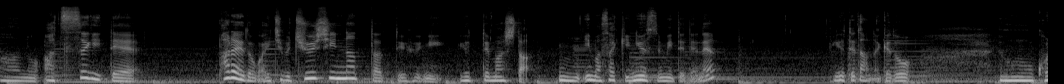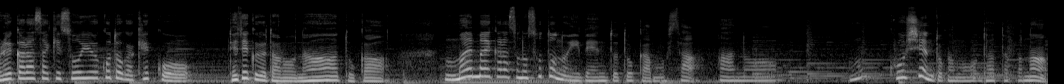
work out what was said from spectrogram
あの暑すぎてパレードが一部中止になったっていうふうに言ってました、うん、今さっきニュース見ててね。言ってたんだけど。でもこれから先そういうことが結構出てくるだろうなとか。前々からその外のイベントとかもさあのん？甲子園とかもだったかな。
